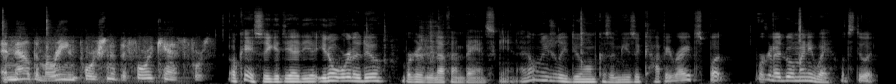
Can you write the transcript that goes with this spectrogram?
And now the marine portion of the forecast for... okay, so you get the idea. You know what we're gonna do? We're gonna do an FM band scan. I don't usually do them because of music copyrights, but we're gonna do them anyway. Let's do it.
